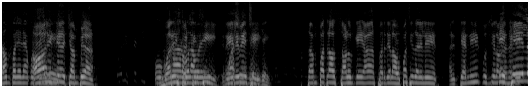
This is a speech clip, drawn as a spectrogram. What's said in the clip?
संपलेल्या ऑल इंडिया चॅम्पियन वरिष्ठ रेल्वेचे. संपतराव साळुंके या स्पर्धेला उपस्थित झालेले आहेत आणि त्यांनीही कुस्ती निखिल.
